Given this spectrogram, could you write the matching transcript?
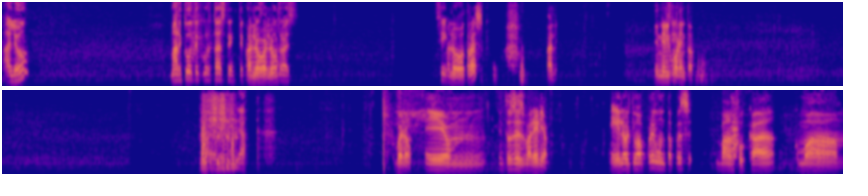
¿Aló? Marco, te cortaste, te Aló, cortaste aló. otra vez. Sí, ¿Algo otra vez? Vale. En el Sí. 40. ya. Bueno, em, entonces Valeria, eh, la última pregunta pues va enfocada como a,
